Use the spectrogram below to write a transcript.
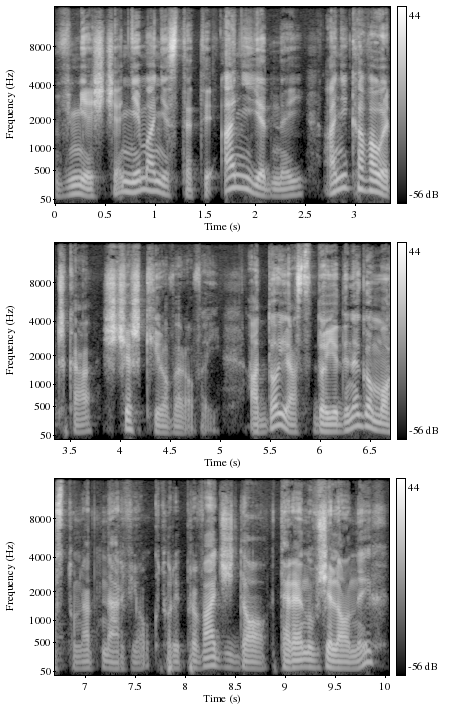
W mieście nie ma niestety ani jednej, ani kawałeczka ścieżki rowerowej, a dojazd do jedynego mostu nad Narwią, który prowadzi do terenów zielonych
